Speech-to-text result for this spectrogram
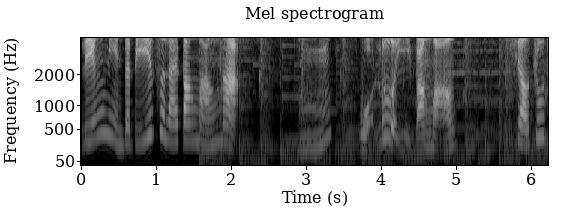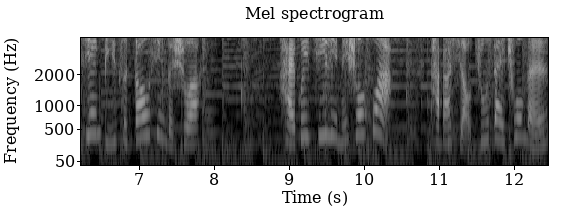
灵敏的鼻子来帮忙呢。”“嗯，我乐意帮忙。”小猪尖鼻子高兴地说。海龟基里没说话，他把小猪带出门。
